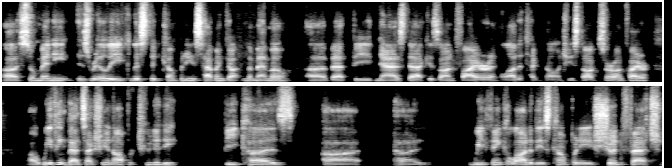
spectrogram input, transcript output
Uh, so many Israeli listed companies haven't gotten the memo that the NASDAQ is on fire and a lot of technology stocks are on fire. we think that's actually an opportunity because uh, uh, we think a lot of these companies should fetch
